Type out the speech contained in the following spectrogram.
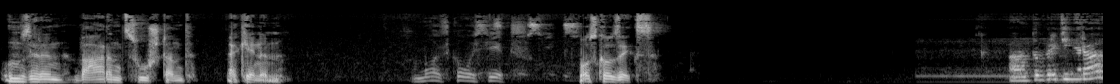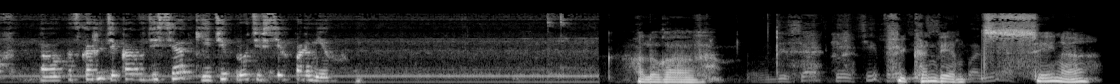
unseren wahren Zustand erkennen. Moskau 6. Добрый день, Раф. Подскажите, как в десятке идти против всех помех? Hallo Rav. Wie können wir im Zehner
